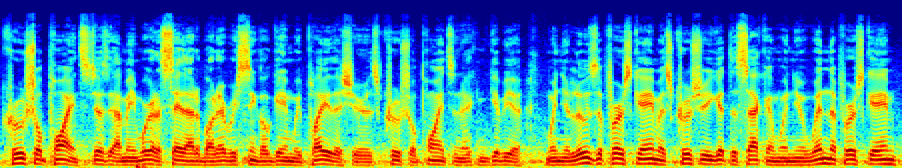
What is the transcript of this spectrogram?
crucial points. Just, I mean, we're going to say that about every single game we play this year is crucial points, and it can give you. When you lose the first game, it's crucial you get the second. When you win the first game,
